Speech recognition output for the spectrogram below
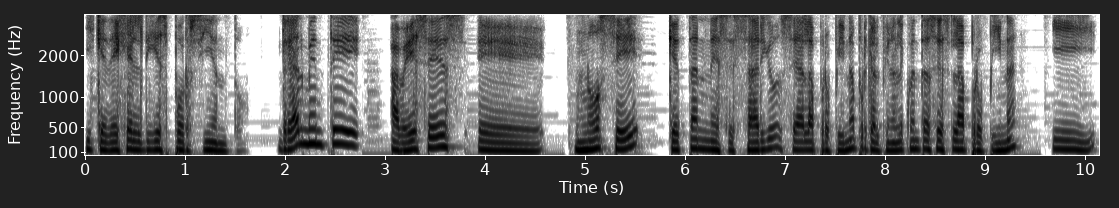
y que deje el 10%. Realmente, a veces, eh, no sé qué tan necesario sea la propina, porque al final de cuentas es la propina. Y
